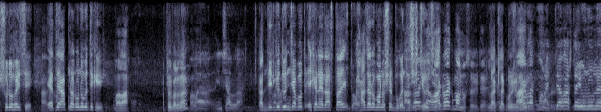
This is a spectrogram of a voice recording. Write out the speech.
শুরু হয়েছে এতে আপনার অনুভূতি কি? বালা আপনার বলো না? ইনশাল্লাহ কারণ দীর্ঘদিন যাবত এখানে রাস্তায় হাজারো মানুষের ভোগান্তি সৃষ্টি হয়েছে লাখ লাখ মানুষের এটা। লাখ লাখ মানুষের লাখ লাখ মানুষ চারটা পাঁচটা ইউনিয়নে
